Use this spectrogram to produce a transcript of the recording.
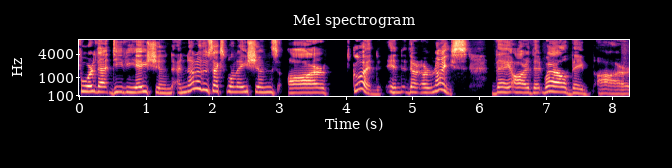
for that deviation, and none of those explanations are good and they are nice. They are that well, they are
